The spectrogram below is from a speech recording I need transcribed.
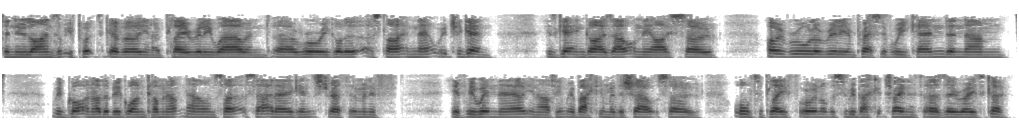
the new lines that we put together, you know, play really well. And uh, Rory got a, a start in net, which again is getting guys out on the ice. So overall a really impressive weekend, and um, we've got another big one coming up now on Saturday against Streatham, and if if we win there, you know, I think we're back in with a shout. So all to play for, and obviously we're back at training Thursday, ready to go.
